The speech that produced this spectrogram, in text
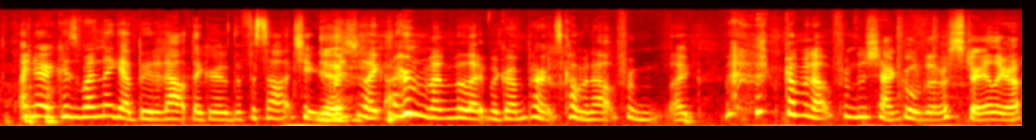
I know, because when they get booted out, they go to the Versace. Yeah. Which, like, I remember, like, my grandparents coming out from, like, coming out from the Shankill to Australia.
